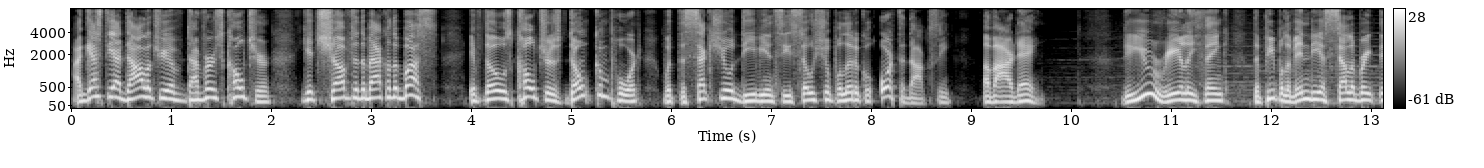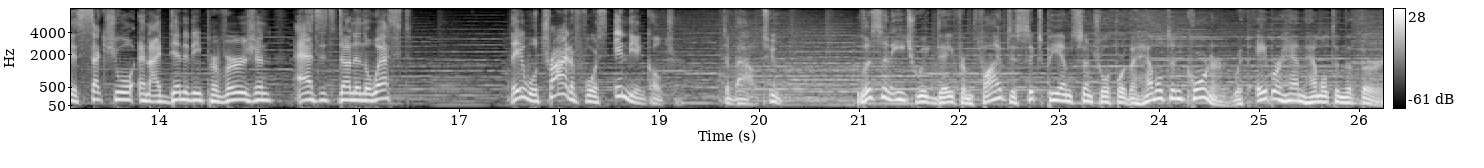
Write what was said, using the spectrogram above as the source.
I guess the idolatry of diverse culture gets shoved to the back of the bus if those cultures don't comport with the sexual deviancy, social political orthodoxy of our day. Do you really think the people of India celebrate this sexual and identity perversion as it's done in the West? They will try to force Indian culture to bow too. Listen each weekday from 5 to 6 p.m. Central for the Hamilton Corner with Abraham Hamilton III,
